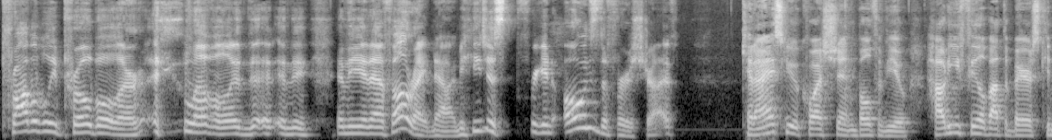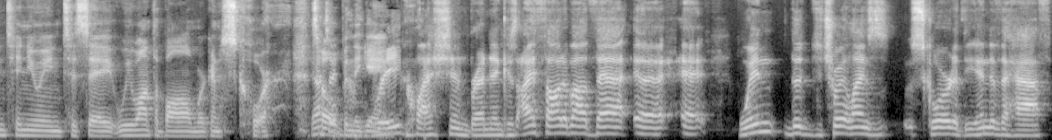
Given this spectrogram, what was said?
probably Pro Bowler level in the in the in the NFL right now. I mean, he just freaking owns the first drive. Can I ask you a question, both of you? How do you feel about the Bears continuing to say we want the ball and we're going to score to open the game? Great question, Brendan. Because I thought about that uh, at, when the Detroit Lions scored at the end of the half.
